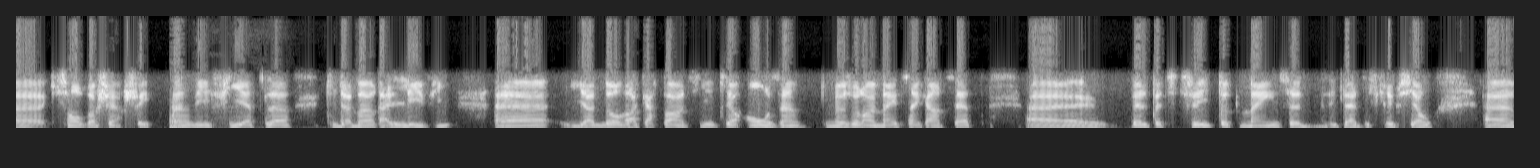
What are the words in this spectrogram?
euh, qui sont recherchés, hein, des fillettes là qui demeurent à Lévis. Euh, il y a Nora Carpentier qui a 11 ans, qui mesure 1m57. Euh, belle petite fille, toute mince, la description. Euh,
